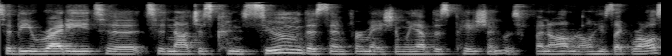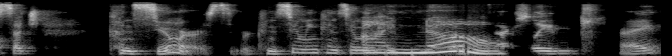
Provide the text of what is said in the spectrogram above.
to be ready to to not just consume this information. We have this patient who's phenomenal. He's like, we're all such consumers. We're consuming, consuming. I know. Actually, right?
